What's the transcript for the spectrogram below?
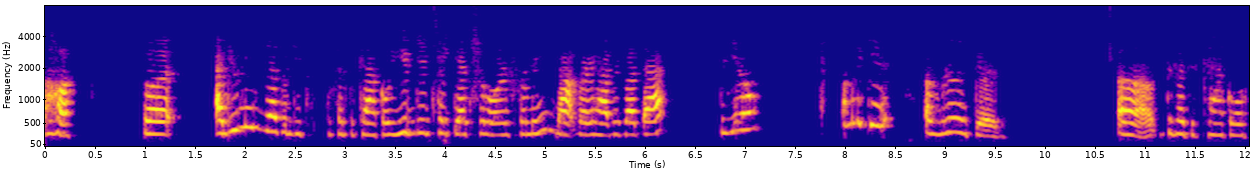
Uh, but I do need another de- defensive tackle. You did take the extra large for me. Not very happy about that. But you know, I'm gonna get a really good uh defensive tackle.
